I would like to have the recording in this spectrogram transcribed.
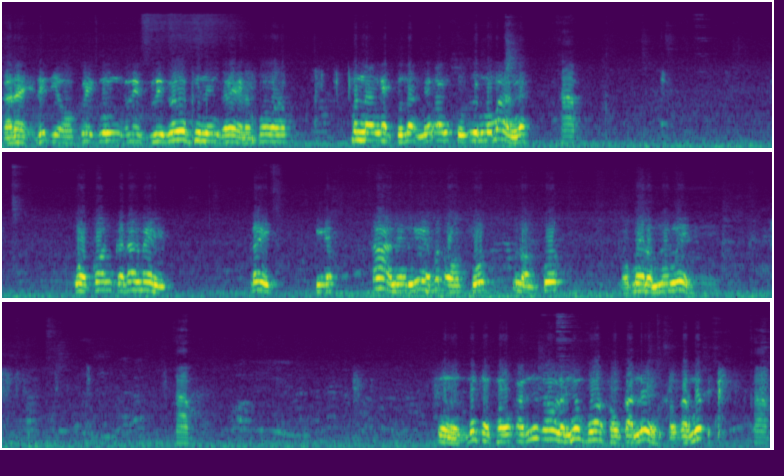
ก็ได้เลขที่ออกเลขหนึ่งเลขเลขเลขที่หนึ่งก็ได้นะเพราะว่ามันนั่งเลขตัวนั้นยังอังตัวอื่นมามากนะครับกวดก้อนก็ได้ได้ได้เกียร ติห้าหนึ่งเนี่ยมันออกโคตรมันออกโคตรออกแม่ลำหนึ่งเลยครับเออมันก็เข้ากันหรือเขาอะไรน้องพ่อเข้ากันเลยเข้ากันหมดครับ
